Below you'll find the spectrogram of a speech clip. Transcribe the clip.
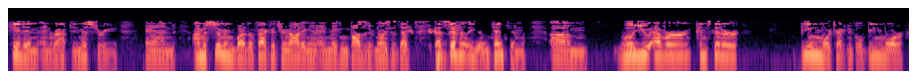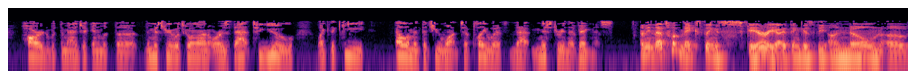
hidden and wrapped in mystery. And I'm assuming by the fact that you're nodding and, and making positive noises that that's definitely your intention. Um, will you ever consider being more technical, being more hard with the magic and with the the mystery of what's going on, or is that to you like the key element that you want to play with that mystery, and that vagueness? I mean, that's what makes things scary, I think, is the unknown of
